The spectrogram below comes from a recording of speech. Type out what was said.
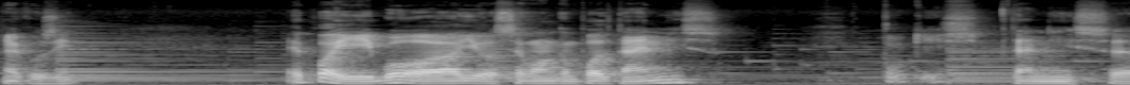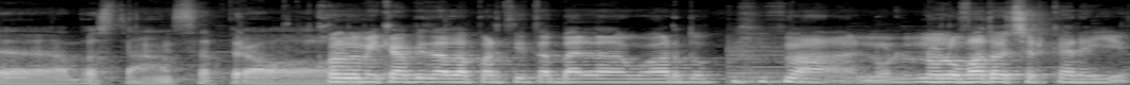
È così. E poi, boh, io seguo anche un po' il tennis. Pochissimo. Tennis eh, abbastanza, però. Quando mi capita la partita bella la guardo, ma non, non lo vado a cercare io.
